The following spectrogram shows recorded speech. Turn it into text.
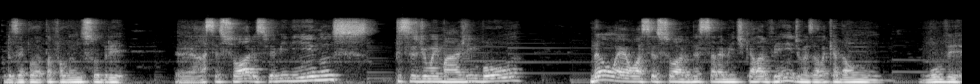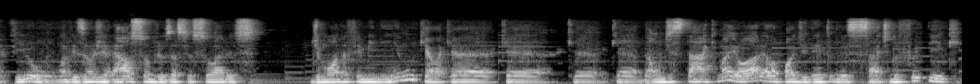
por exemplo, ela está falando sobre é, acessórios femininos, precisa de uma imagem boa. Não é um acessório necessariamente que ela vende, mas ela quer dar um, um overview, uma visão geral sobre os acessórios de moda feminino, que ela quer, quer, quer, quer dar um destaque maior, ela pode ir dentro desse site do Free Pick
